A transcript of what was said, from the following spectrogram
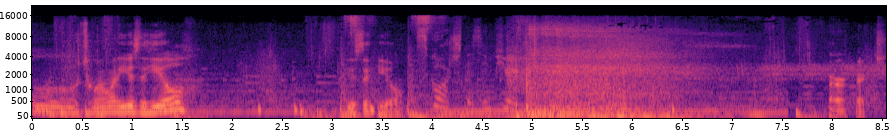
Ooh, do I want to use the heal? Use the heal. Scorch this impurity. Perfect.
